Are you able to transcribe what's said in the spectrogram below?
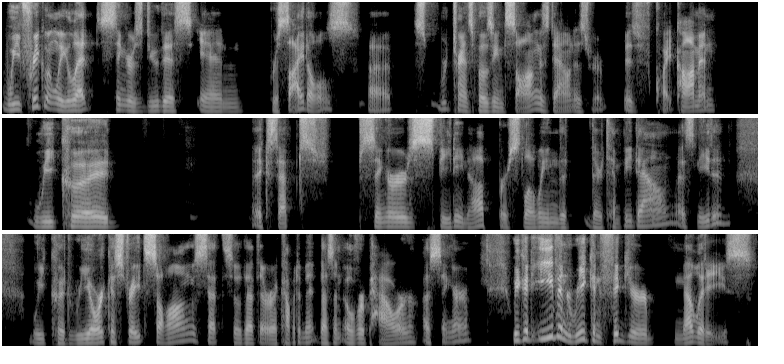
we frequently let singers do this in recitals. Uh, transposing songs down is, is quite common. We could accept singers speeding up or slowing the, their tempi down as needed. We could reorchestrate songs that, so that their accompaniment doesn't overpower a singer. We could even reconfigure melodies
